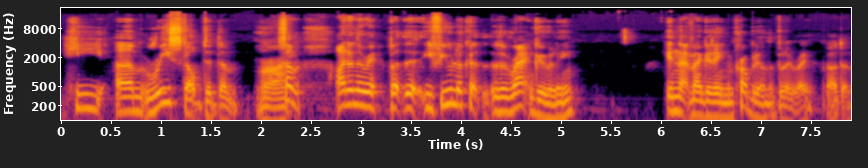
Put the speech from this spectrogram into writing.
he um resculpted them. Right. Some I don't know, but the, if you look at the Rat Ghoulie in that magazine and probably on the Blu-ray, I don't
